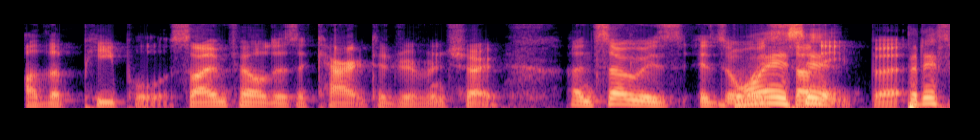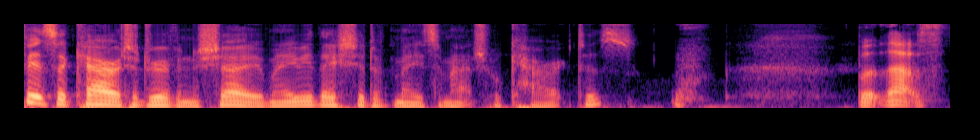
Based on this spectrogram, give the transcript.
other people. Seinfeld is a character driven show. And so is it's always is sunny, it? but but if it's a character-driven show, maybe they should have made some actual characters. but that's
